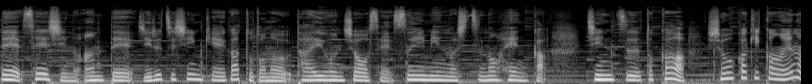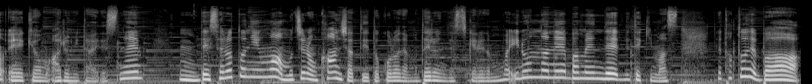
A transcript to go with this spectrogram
で精神の安定自律神経が整う体温調整睡眠の質の変化鎮痛とか消化器官への影響もあるみたいですね。うん、でセロトニンはもちろん感謝っていうところでも出るんですけれども、まあ、いろんなね場面で出てきます。で例えば、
